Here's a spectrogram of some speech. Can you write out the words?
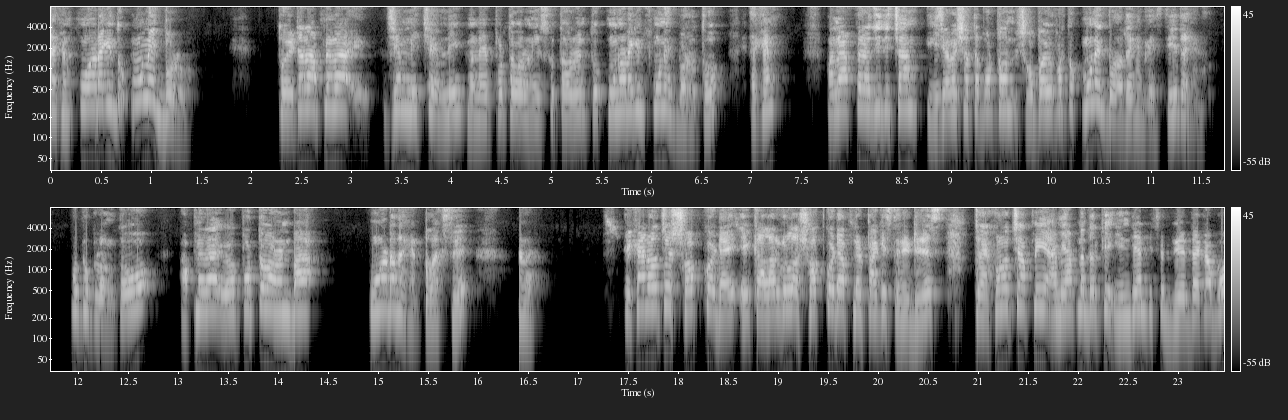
দেখেন, ওনাটা কিন্তু অনেক বড়। তো এটার আপনারা যেমনি এমনি মানে পড়তে পারবেন ইউজ করতে পারবেন তো ওনারা কিন্তু অনেক বড়, তো দেখেন। মানে আপনারা যদি চান, হিজাবের সাথে পড়তে সবাই পড়তে অনেক বড়, দেখেন এই দেখেন কটুক লং তো আপনারা পড়তে পারবেন বা ওনাটা দেখেন লাগছে। হ্যাঁ। এখানে হচ্ছে সব কয়টাই এই কালারগুলো সব কয়টা আপনার পাকিস্তানি ড্রেস তো এখন হচ্ছে আপনি, আমি আপনাদেরকে ইন্ডিয়ান কিছু ড্রেস দেখাবো।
